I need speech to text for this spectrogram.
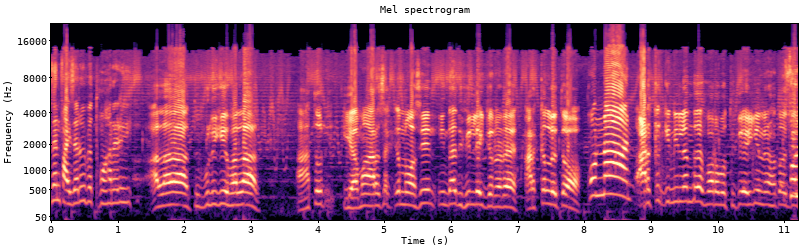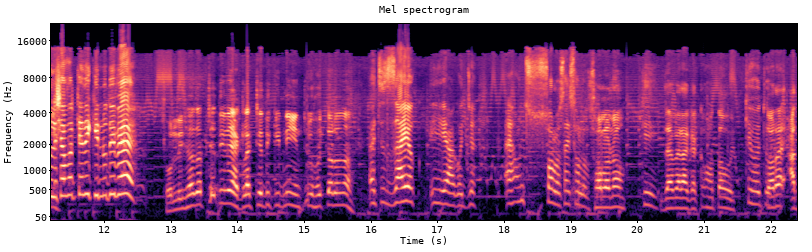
যেন ফাইজার হইবে তোমারেরই আল্লাহ তুই বলি কি ভাল্লার আ তোর ইয়ামা আর সাইকেল নো আসিল ইন্দা দি ফিল একজনের আর কাল লইতো কন্যান আর কা কিনিলাম দে পরবর্তীতে এই জনের হতো চল্লিশ হাজার টাকা দিয়ে কিনু দিবে? চল্লিশ হাজার টাকা দিনে এক লাখ টাকা দিয়ে কিডনি তুই হইতে না। আচ্ছা যাই হোক ইয়ে আগত যে এখন চলো চাই চলো। চলো না। কি? যাবার আগে একটা হতা হই কি হয়তো তোরা আজ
